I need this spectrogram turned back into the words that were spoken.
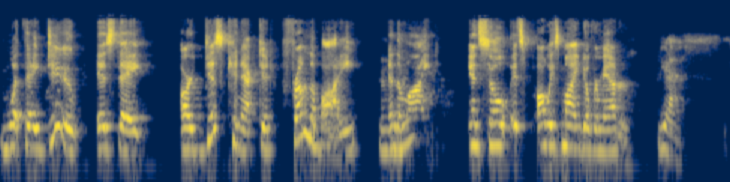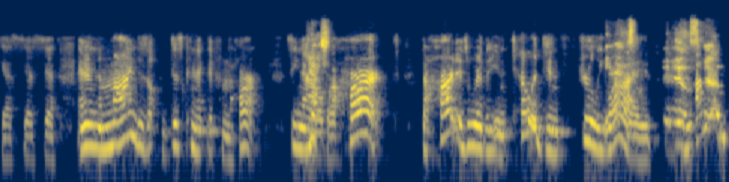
what they do is they are disconnected from the body and the Mhm. mind and so it's always mind over matter Yes, yes, yes, yes. And the mind is disconnected from the heart. See now, Yes. the heart, the heart is where the intelligence truly Yes. lies, it is not the-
